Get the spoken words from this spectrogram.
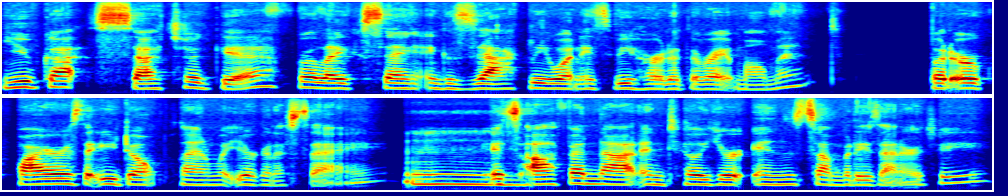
you've got such a gift for like saying exactly what needs to be heard at the right moment, but it requires that you don't plan what you're going to say. It's Mm. often not until you're in somebody's energy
